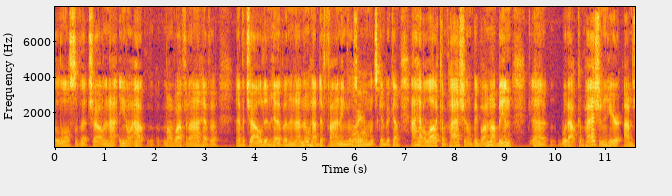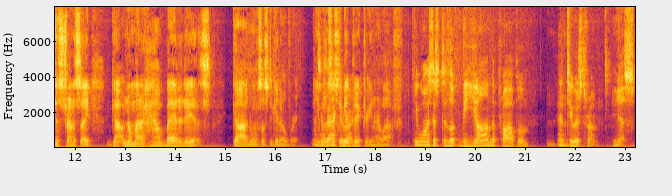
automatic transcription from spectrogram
the loss of that child. And I, you know, I, my wife and I have a have a child in heaven, and I know how defining those oh, yeah. moments can become. I have a lot of compassion on people. I'm not being uh, without compassion here. I'm just trying to say, God, no matter how bad it is, God wants us to get over it. That's he wants exactly us to get victory in our life. He wants us to look beyond the problem mm-hmm. and to His throne. Yes.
